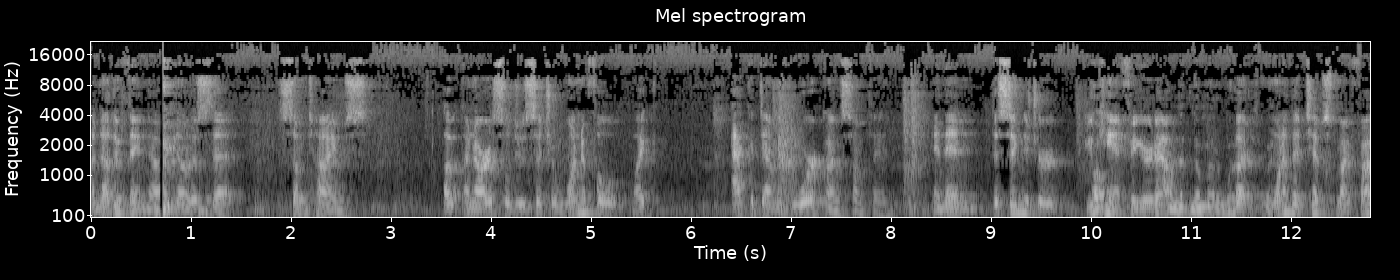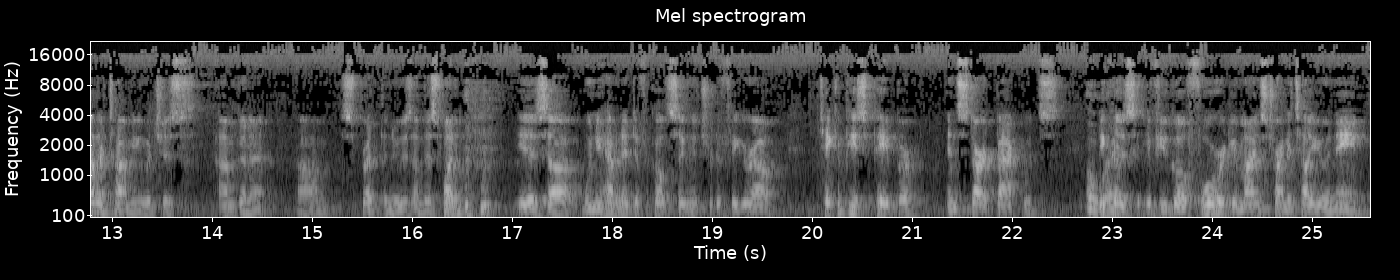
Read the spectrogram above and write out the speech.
Another thing I've noticed that sometimes a, an artist will do such a wonderful like academic work on something, and then the signature you Oh, can't figure it out. no- no matter what But right. one of the tips my father taught me, which is I'm going to um, spread the news on this one, is uh, when you're having a difficult signature to figure out, take a piece of paper and start backwards. Oh, right. because if you go forward, your mind's trying to tell you a name.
